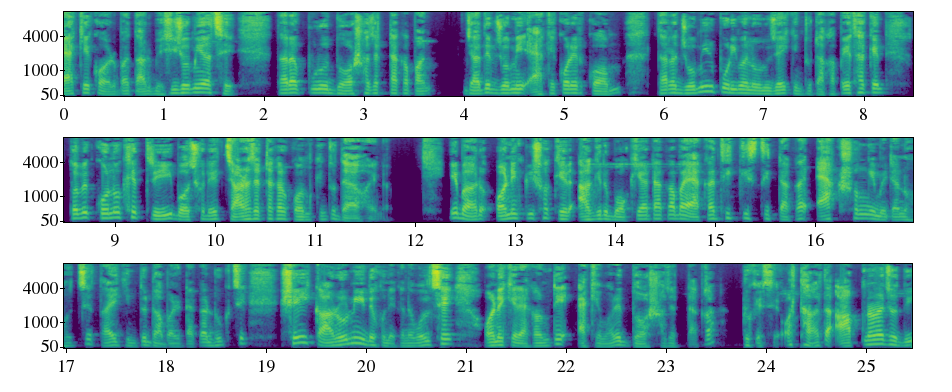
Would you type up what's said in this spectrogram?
এক একর বা তার বেশি জমি আছে, তারা পুরো দশ হাজার টাকা পান। যাদের জমি এক একরের কম, তারা জমির পরিমাণ অনুযায়ী কিন্তু টাকা পেয়ে থাকেন। তবে কোনো ক্ষেত্রেই বছরে চার হাজার টাকার কম কিন্তু দেওয়া হয় না। এবার অনেক কৃষকের আগের বকেয়া টাকা বা একাধিক কিস্তির টাকা একসঙ্গে মেটানো হচ্ছে, তাই কিন্তু ডাবল টাকা ঢুকছে। সেই কারণেই দেখুন, এখানে বলছে অনেকের অ্যাকাউন্টে একেবারে দশ হাজার টাকা ঢুকেছে। অর্থাৎ আপনারা যদি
